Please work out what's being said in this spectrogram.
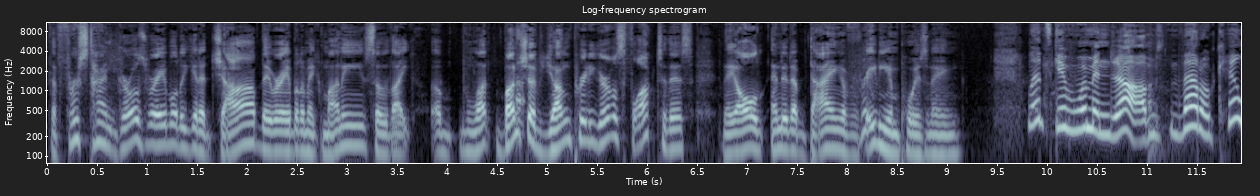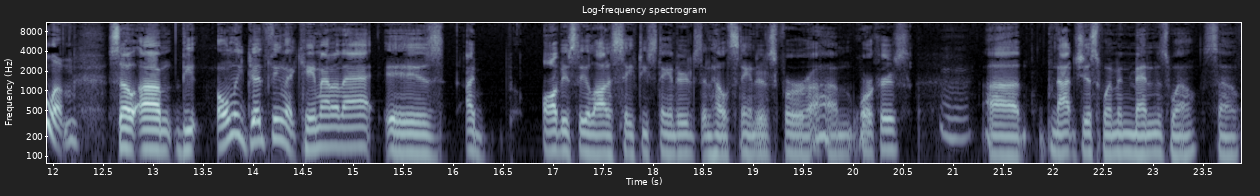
the first time girls were able to get a job. They were able to make money. So like a bunch of young, pretty girls flocked to this. They all ended up dying of radium poisoning. Let's give women jobs. That'll kill them. So um, the only good thing that came out of that is obviously a lot of safety standards and health standards for um, workers, uh, not just women, men as well. So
